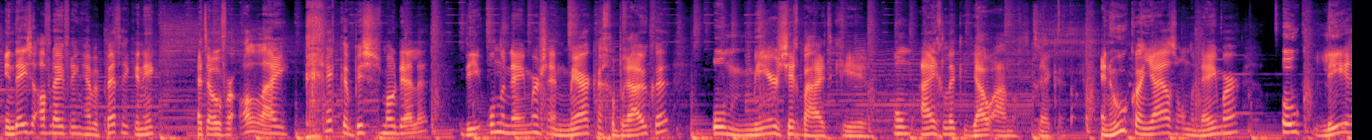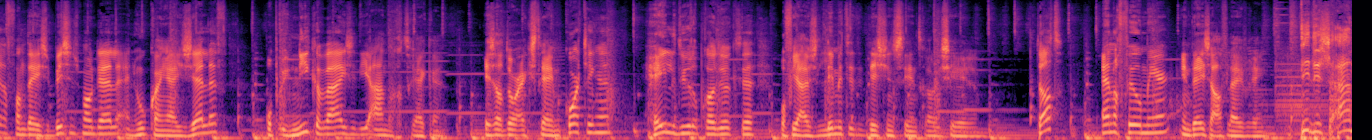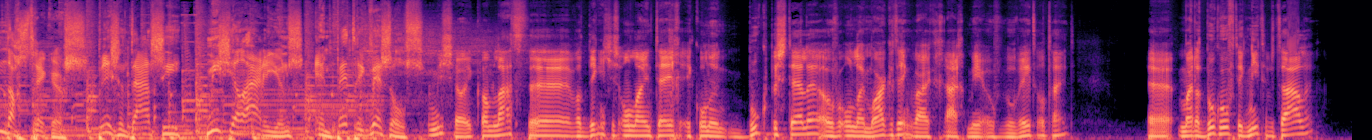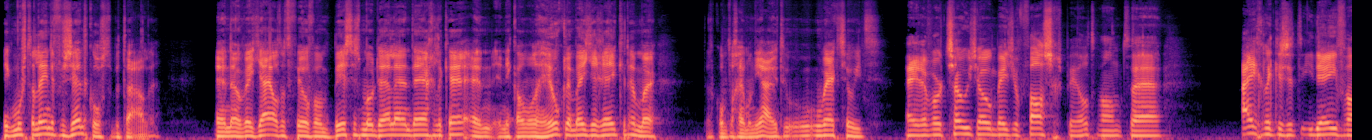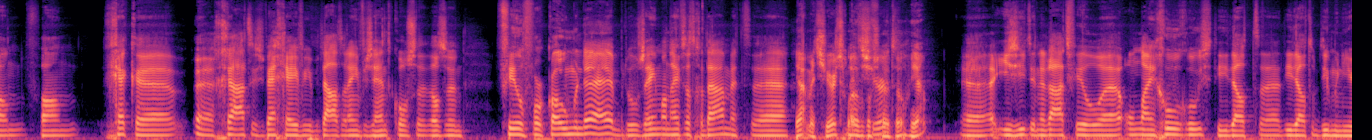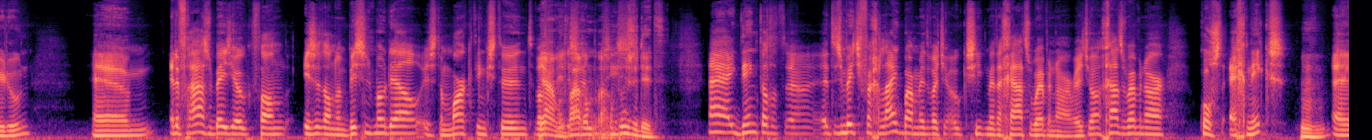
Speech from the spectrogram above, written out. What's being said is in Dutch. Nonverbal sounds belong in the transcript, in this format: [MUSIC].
In deze aflevering hebben Patrick en ik het over allerlei gekke businessmodellen die ondernemers en merken gebruiken om meer zichtbaarheid te creëren. Om eigenlijk jouw aandacht te trekken. En hoe kan jij als ondernemer ook leren van deze businessmodellen en hoe kan jij zelf op unieke wijze die aandacht trekken? Is dat door extreme kortingen, hele dure producten of juist limited editions te introduceren? Dat en nog veel meer in deze aflevering. Dit is Aandachtstrekkers. Presentatie Michel Ariens en Patrick Wessels. Michel, ik kwam laatst uh, wat dingetjes online tegen. Ik kon een boek bestellen over online marketing, waar ik graag meer over wil weten altijd. Uh, maar dat boek hoefde ik niet te betalen. Ik moest alleen de verzendkosten betalen. En nou weet jij altijd veel van businessmodellen en dergelijke. En, en ik kan wel een heel klein beetje rekenen, maar dat komt toch helemaal niet uit. Hoe, hoe werkt zoiets? Nee, daar wordt sowieso een beetje op vastgespeeld. Want uh, eigenlijk is het idee van, van gekke uh, gratis weggeven. Je betaalt alleen verzendkosten. Dat is een veel voorkomende. Hè? Ik bedoel, Zeeman heeft dat gedaan met... Uh, ja, met shirts geloof ik of zo toch? Ja. Uh, je ziet inderdaad veel online goeroes die dat, die dat op die manier doen. Um, en de vraag is een beetje ook van, is het dan een businessmodel? Is het een marketing stunt? Wat ja, maar waarom, waarom doen ze dit? Nou ja, ik denk dat het, uh, het is een beetje vergelijkbaar met wat je ook ziet met een gratis webinar. Weet je wel, een gratis webinar kost echt niks. Mm -hmm. uh,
